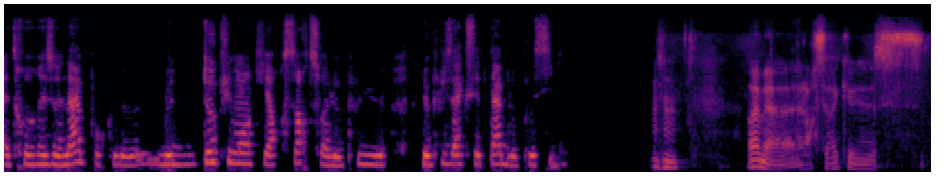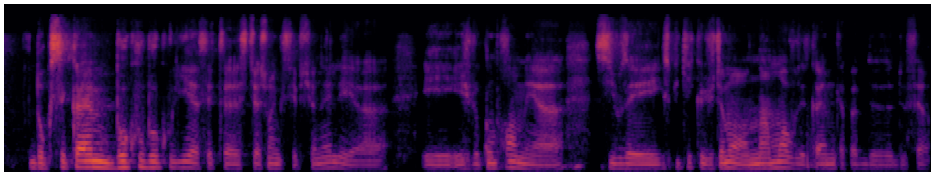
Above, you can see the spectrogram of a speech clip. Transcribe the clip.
être, raisonnable pour que le, document qui en ressorte soit le plus, le plus acceptable possible. Mmh. Ouais, mais alors c'est vrai que donc c'est quand même beaucoup beaucoup lié à cette euh, situation exceptionnelle et, euh, et, je le comprends. Mais euh, si vous avez expliqué que justement en un mois vous êtes quand même capable de, de faire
